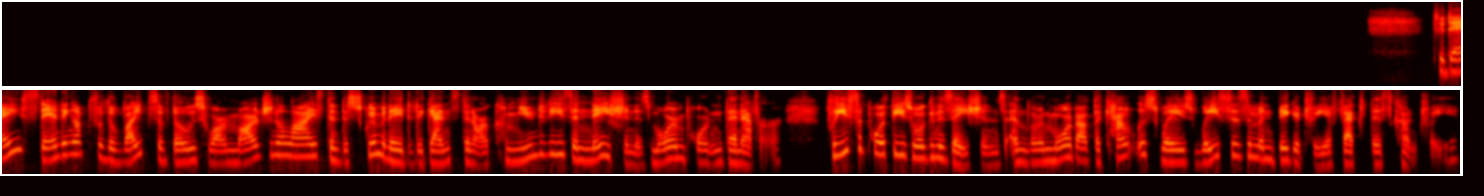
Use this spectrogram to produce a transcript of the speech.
Today, standing up for the rights of those who are marginalized and discriminated against in our communities and nation is more important than ever. Please support these organizations and learn more about the countless ways racism and bigotry affect this country.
